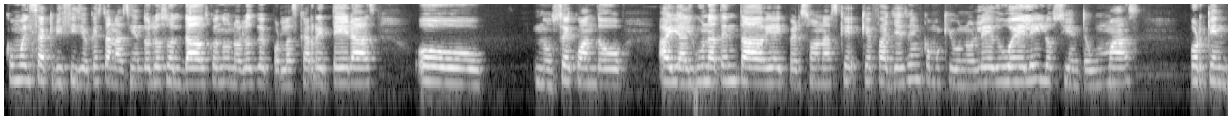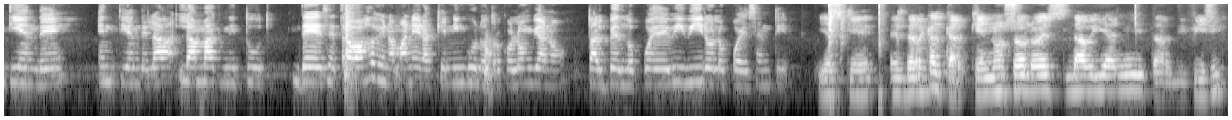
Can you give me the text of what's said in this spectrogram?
como el sacrificio que están haciendo los soldados cuando uno los ve por las carreteras o no sé, cuando hay algún atentado y hay personas que, que, fallecen, como que uno le duele y lo siente aún más porque entiende, entiende la, la magnitud de ese trabajo de una manera que ningún otro colombiano tal vez lo puede vivir o lo puede sentir. Y es que es de recalcar que no solo es la vida militar difícil,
